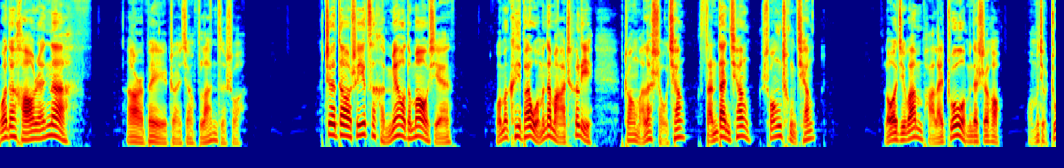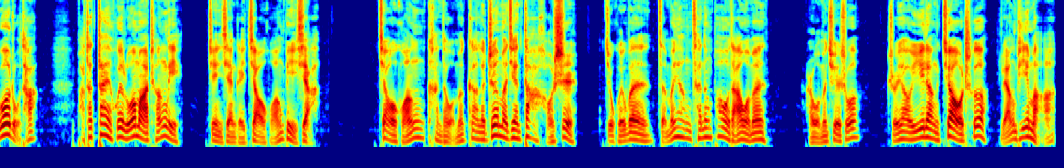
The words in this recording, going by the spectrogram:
我的好人呢？阿尔贝转向弗兰兹说：“这倒是一次很妙的冒险。我们可以把我们的马车里装满了手枪、散弹枪、双冲枪。罗吉万帕来捉我们的时候，我们就捉住他，把他带回罗马城里，进献给教皇陛下。教皇看到我们干了这么件大好事，就会问怎么样才能报答我们，而我们却说只要一辆轿车、两匹马。”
